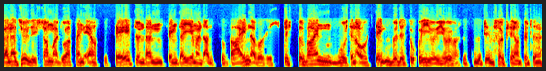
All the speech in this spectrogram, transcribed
Weil natürlich, schau mal, du hast dein erstes Date und dann fängt da jemand an zu weinen, aber richtig zu weinen, wo ich dann auch denken würde, so, uiuiui, was ist denn mit dem Verkehr, bitte?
